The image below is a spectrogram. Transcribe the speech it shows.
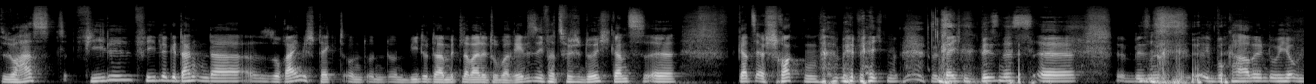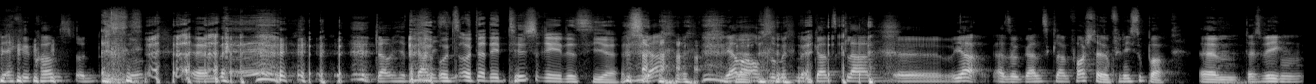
du hast viel, viele Gedanken da so reingesteckt und, und, und wie du da mittlerweile drüber redest. Ich war zwischendurch ganz, äh, ganz erschrocken, mit welchen, mit welchen Business, äh, Business-Vokabeln du hier um die Ecke kommst und, und so. Ähm, da habe ich jetzt gar nicht Uns unter den Tisch redest hier. ja, ja, aber auch so mit, mit ganz klaren, äh, ja, also ganz klaren Vorstellungen, finde ich super. Ähm, deswegen,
